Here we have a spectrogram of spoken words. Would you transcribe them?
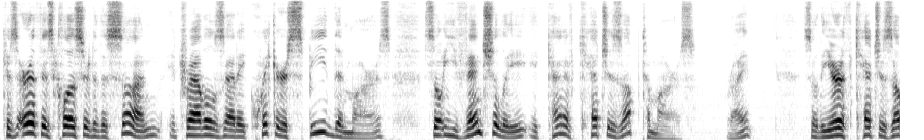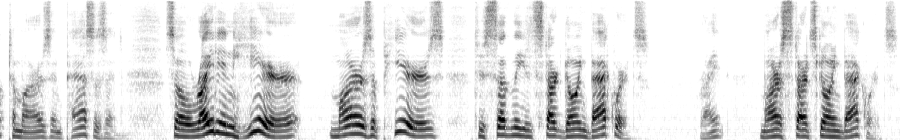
because Earth is closer to the Sun, it travels at a quicker speed than Mars. So eventually it kind of catches up to Mars, right? So the Earth catches up to Mars and passes it. So, right in here, Mars appears to suddenly start going backwards, right? Mars starts going backwards.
